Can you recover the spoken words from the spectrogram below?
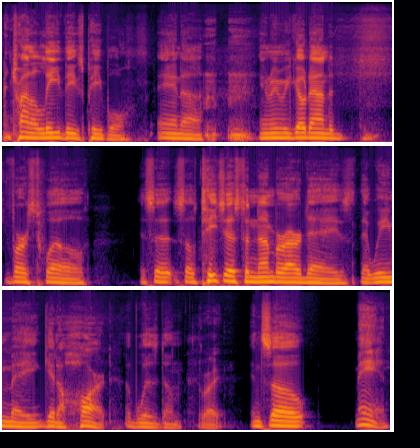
and trying to lead these people. And uh, and when we go down to, to verse twelve, it says, "So teach us to number our days, that we may get a heart of wisdom." right. And so, man,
